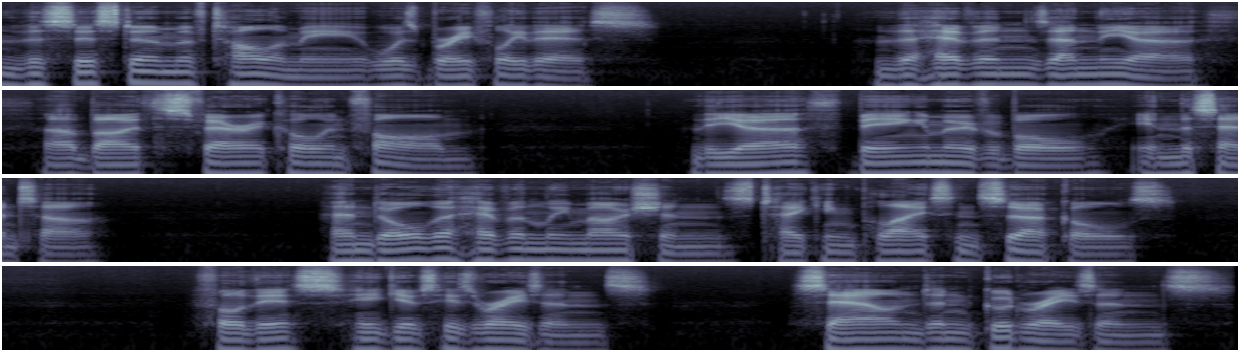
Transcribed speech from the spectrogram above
The system of Ptolemy was briefly this the heavens and the earth are both spherical in form, the earth being immovable in the centre, and all the heavenly motions taking place in circles. For this he gives his reasons, sound and good reasons,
